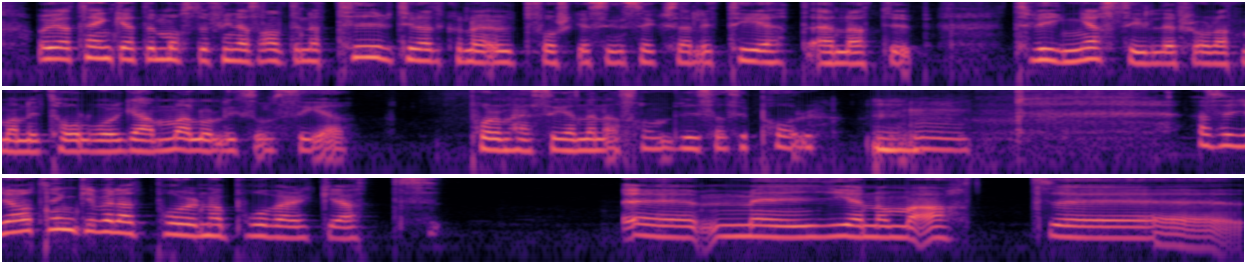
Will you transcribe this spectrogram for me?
och jag tänker att det måste finnas alternativ till att kunna utforska sin sexualitet än att typ tvingas till det från att man är 12 år gammal och liksom se på de här scenerna som visas i porr. Mm. Alltså jag tänker väl att porren har påverkat eh, mig genom att eh,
